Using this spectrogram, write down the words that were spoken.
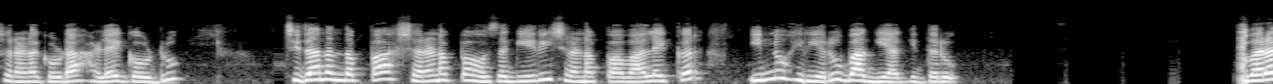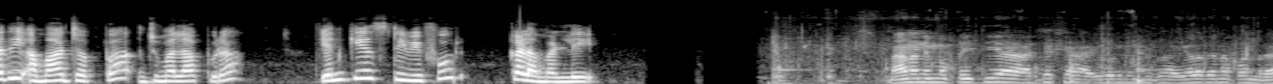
ಶರಣಗೌಡ, ಹಳೇಗೌಡ್ರು, ಚಿದಾನಂದಪ್ಪ, ಶರಣಪ್ಪ ಹೊಸಗೇರಿ, ಶರಣಪ್ಪ ವಾಲೇಕರ್, ಇನ್ನೂ ಹಿರಿಯರು ಭಾಗಿಯಾಗಿದ್ದರು. ವರದಿ Amajappa, Jumalapur, NKS TV four, Kalamalli. ನಾನು ನಿಮ್ಮ ಪ್ರೀತಿಯ ಅಧ್ಯಕ್ಷ ಇವಾಗ ನಿಮ್ಗೆ ಹೇಳೋದೇನಪ್ಪ ಅಂದ್ರೆ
